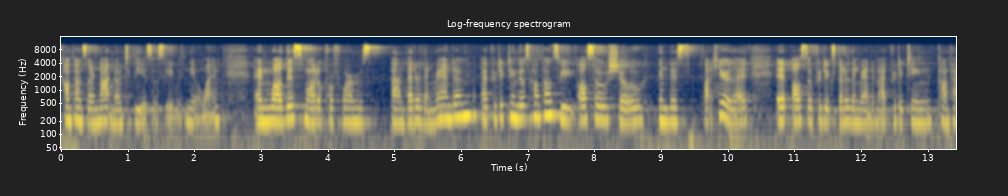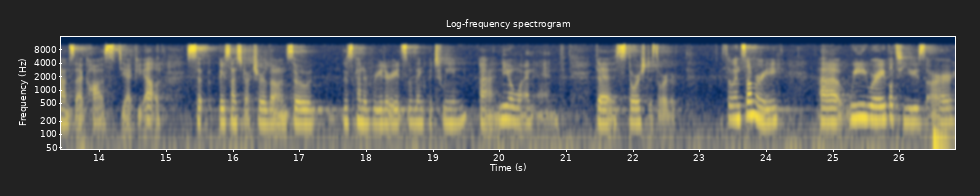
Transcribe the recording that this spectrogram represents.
compounds that are not known to be associated with NEO1. And while this model performs um, better than random at predicting those compounds, we also show in this plot here that it also predicts better than random at predicting compounds that cause DIPL, so based on structure alone. So this kind of reiterates the link between uh, NEO1 and the storage disorder. So in summary, uh, we were able to use our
